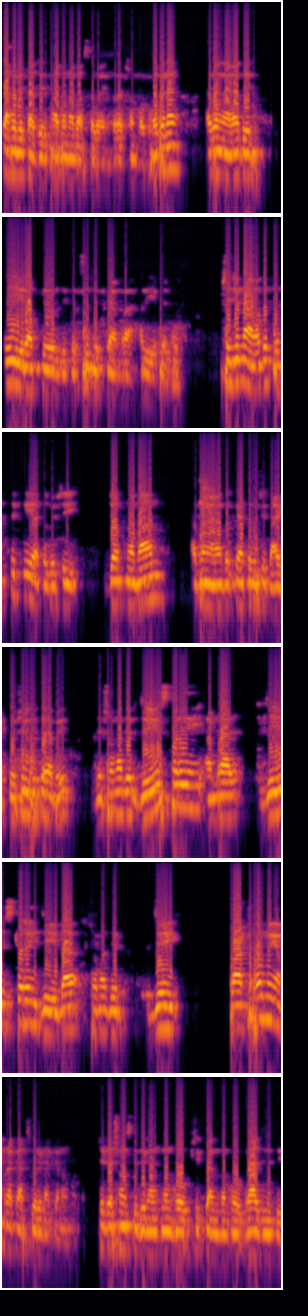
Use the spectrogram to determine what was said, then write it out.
তাহলে তাদের ভাবনা বাস্তবায়ন করা সম্ভব হবে না এবং আমাদের এই রক্তে অর্জিত সুযোগকে আমরা হারিয়ে ফেলব। সেই জন্য আমাদের প্রত্যেককে এত বেশি যত্নবান এবং আমাদেরকে এত বেশি দায়িত্বশীল হতে হবে যে সমাজের যে স্তরে আমরা, যে স্তরে যে সমাজের যে প্ল্যাটফর্মে আমরা কাজ করি না কেন সেটা সংস্কৃতি অঙ্গন হোক, শিক্ষাঙ্গন হোক, রাজনীতি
